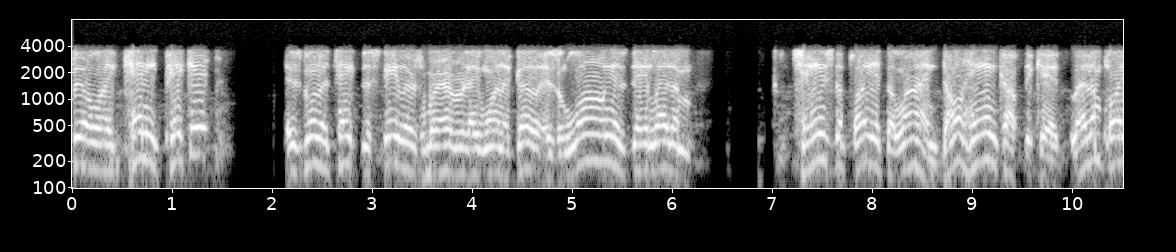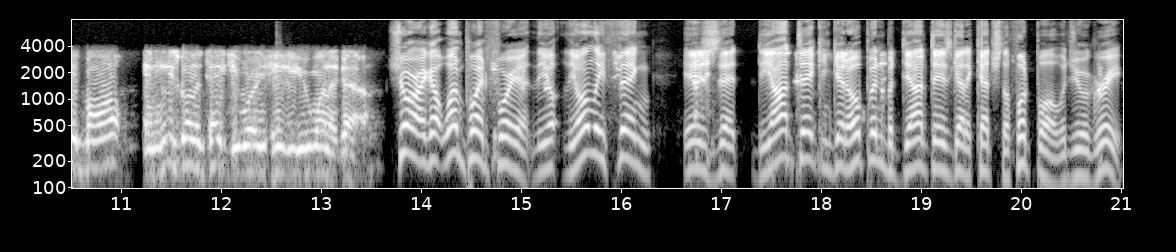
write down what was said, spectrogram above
feel like Kenny Pickett is going to take the Steelers wherever they want to go as long as they let him change the play at the line. Don't handcuff the kid. Let him play ball, and he's going to take you where you, you want to go. Sure, I got one point for you. The the only thing is that Diontae can get open, but Diontae's got to catch the football. Would you agree?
